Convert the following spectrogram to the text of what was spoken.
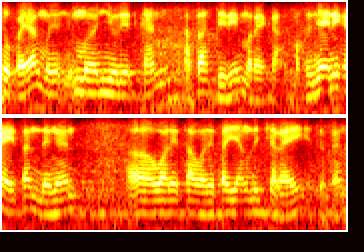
supaya menyulitkan atas diri mereka. Maksudnya ini kaitan dengan wanita-wanita uh, yang dicerai itu kan.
